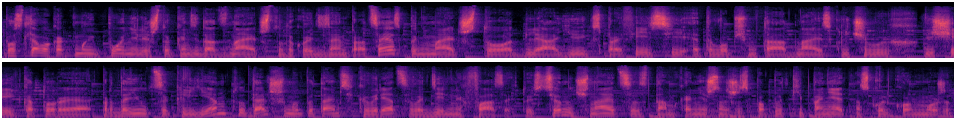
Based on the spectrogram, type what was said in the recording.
После того, как мы поняли, что кандидат знает, что такое дизайн-процесс, понимает, что для UX-профессии это, в общем-то, одна из ключевых вещей, которые продаются клиенту, дальше мы пытаемся ковыряться в отдельных фазах. То есть все начинается там, конечно же, с попытки понять, насколько он может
